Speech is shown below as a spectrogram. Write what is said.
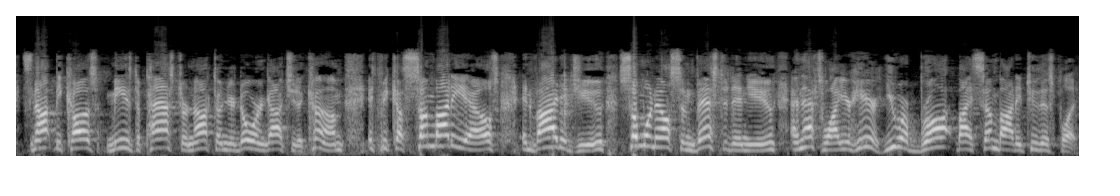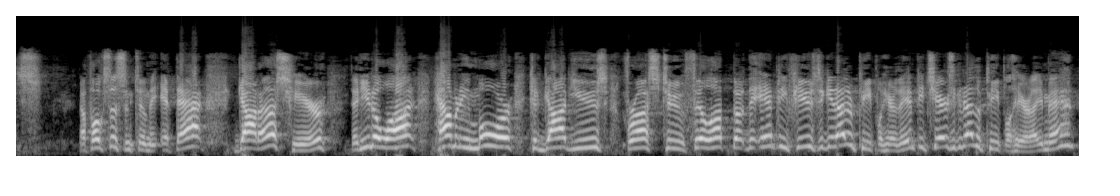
it's not because me as the pastor knocked on your door and got you to come. It's because somebody else invited you, someone else invested in you, and that's why you're here. You were brought by somebody to this place. Now, folks, listen to me. If that got us here, then you know what? How many more could God use for us to fill up the, the empty pews to get other people here, the empty chairs to get other people here? Amen?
